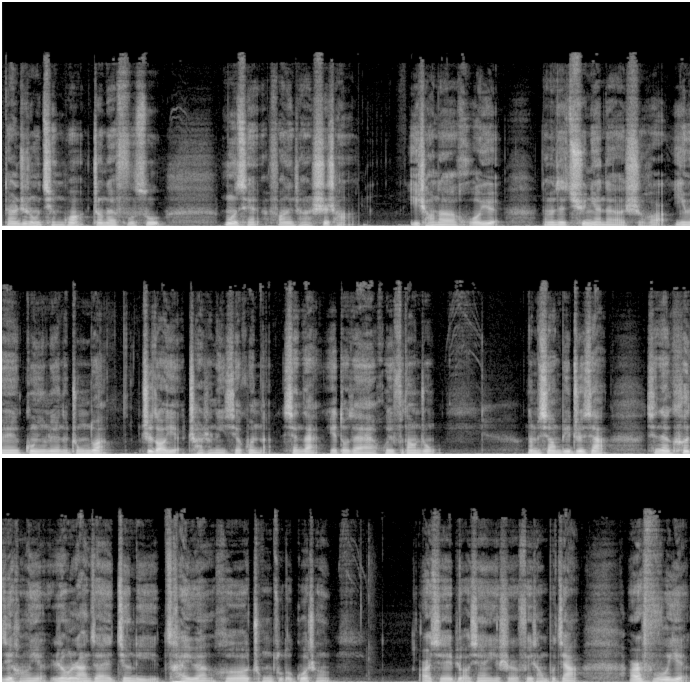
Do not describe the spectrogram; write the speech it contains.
但是这种情况正在复苏，目前房地产市场异常的活跃。那么在去年的时候啊，因为供应链的中断，制造业产生了一些困难，现在也都在恢复当中。那么相比之下，现在科技行业仍然在经历裁员和重组的过程，而且表现也是非常不佳。而服务业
